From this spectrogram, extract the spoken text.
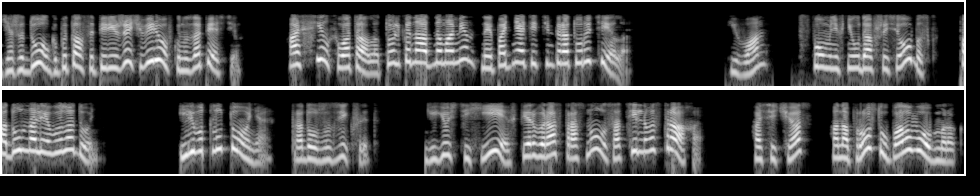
Я же долго пытался пережечь веревку на запястьях, а сил хватало только на одномоментное поднятие температуры тела. Иван, вспомнив неудавшийся обыск, подул на левую ладонь. «Или вот Лутоня», — продолжил Зигфрид. «Ее стихия в первый раз проснулась от сильного страха, а сейчас она просто упала в обморок.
